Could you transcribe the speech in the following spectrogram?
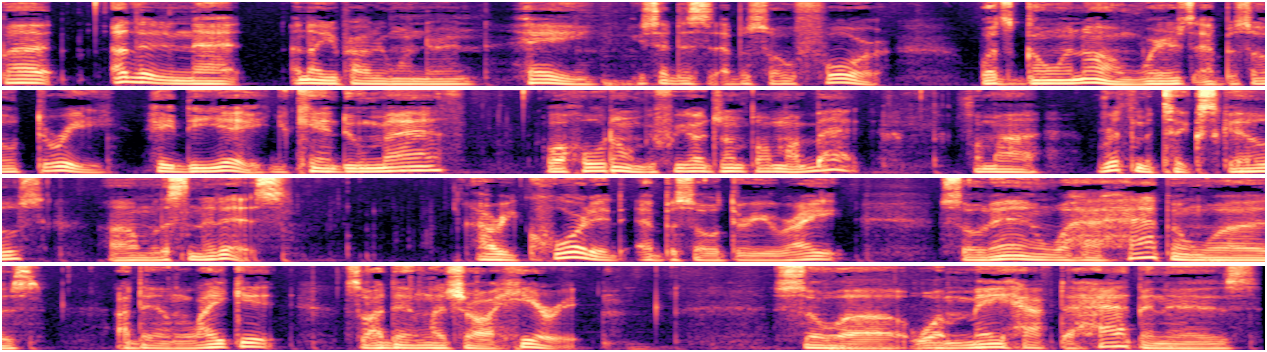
But other than that, I know you're probably wondering hey, you said this is episode four. What's going on? Where's episode three? Hey, DA, you can't do math? Well, hold on. Before y'all jump on my back for my arithmetic skills, um, listen to this. I recorded episode three, right? So then what had happened was I didn't like it, so I didn't let y'all hear it. So uh, what may have to happen is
